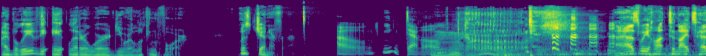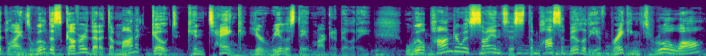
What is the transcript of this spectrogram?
I believe the eight letter word you were looking for was Jennifer. Oh, you devil. Mm, As we haunt tonight's headlines, we'll discover that a demonic goat can tank your real estate marketability. We'll ponder with scientists the possibility of breaking through a wall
